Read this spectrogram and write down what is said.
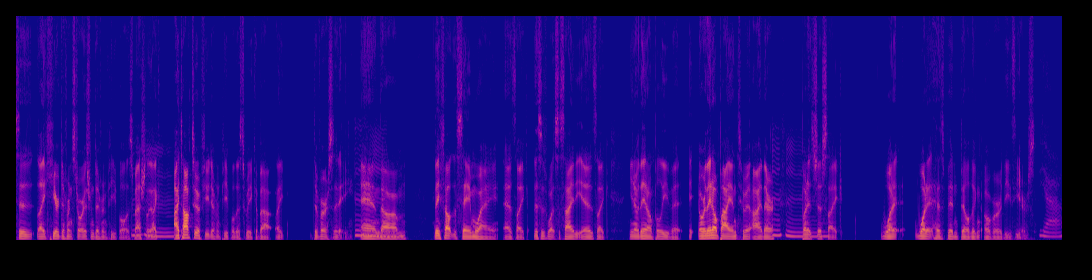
to like hear different stories from different people, especially like Mhm. I talked to a few different people this week about like diversity and Mhm. um they felt the same way as like this is what society is like you know they don't believe it, it or they don't buy into it either but it's just Mhm. like what it what it has been building over these years yeah.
